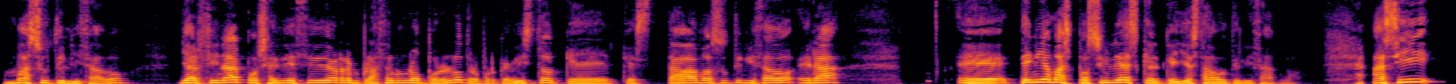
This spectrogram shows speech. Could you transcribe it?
más utilizado. Y al final, pues he decidido reemplazar uno por el otro, porque he visto que el que estaba más utilizado era. Tenía más posibilidades que el que yo estaba utilizando. Así,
